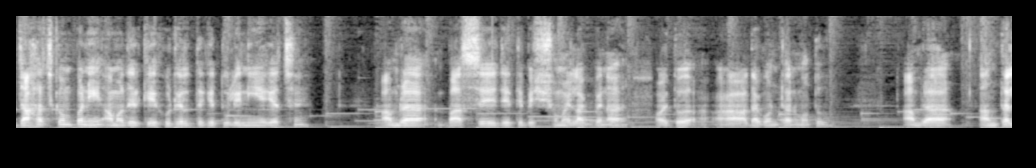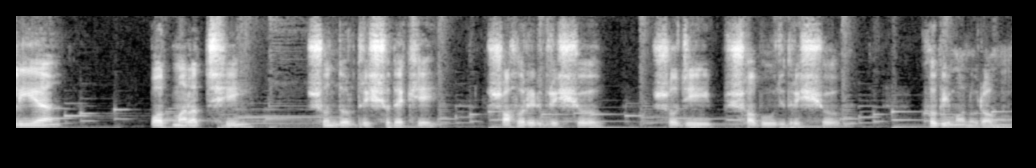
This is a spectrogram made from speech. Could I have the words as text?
জাহাজ কোম্পানি আমাদেরকে হোটেল থেকে তুলে নিয়ে গেছে। আমরা বাসে যেতে বেশি সময় লাগবে না, হয়তো আধা ঘণ্টার মতো। আমরা আন্তালিয়া পথ মারাচ্ছি সুন্দর দৃশ্য দেখে, শহরের দৃশ্য, সজীব সবুজ দৃশ্য, খুবই মনোরম।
